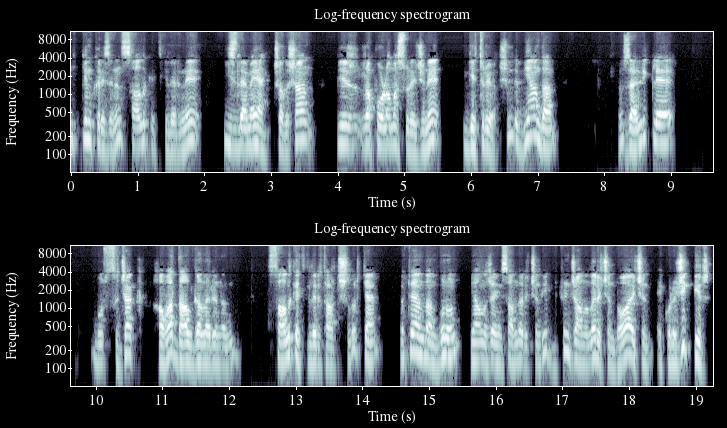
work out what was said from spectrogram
iklim krizinin sağlık etkilerini izlemeye çalışan bir raporlama sürecini getiriyor. Şimdi bir yandan özellikle bu sıcak hava dalgalarının sağlık etkileri tartışılırken öte yandan bunun yalnızca insanlar için değil bütün canlılar için, doğa için ekolojik bir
